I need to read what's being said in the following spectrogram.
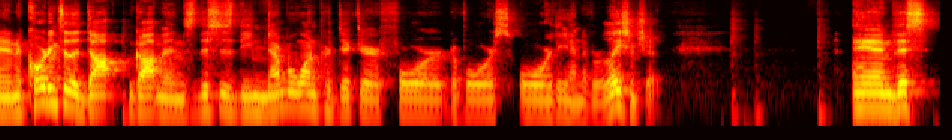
and according to the Gottmans, this is the number one predictor for divorce or the end of a relationship. And this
